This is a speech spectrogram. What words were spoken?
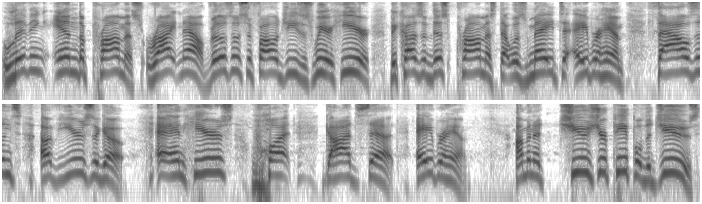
living in the promise right now. For those of us who follow Jesus, we are here because of this promise that was made to Abraham thousands of years ago. And here's what God said Abraham, I'm going to choose your people, the Jews.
